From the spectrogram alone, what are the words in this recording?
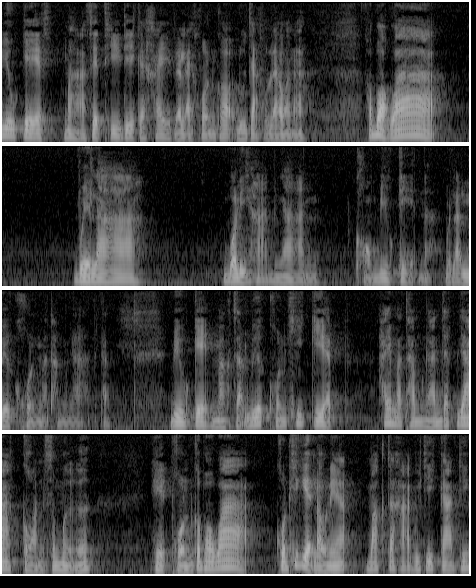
บิลเกตส์ มหาเศรษฐีที่ใครๆหลาย ๆ คนก็รู้จักอยู่แล้วนะ เขาบอกว่าเวลา บริหารงานของบิลเกตส์ นะเวลาเลือกคนมาทำงานครับบิลเกตส์ มักจะเลือกคนขี้เกียจให้มาทำงานยากๆก่อนเสมอ เหตุผลก็เพราะว่าคนขี้เกียจเหล่านี้มักจะหาวิธีการที่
